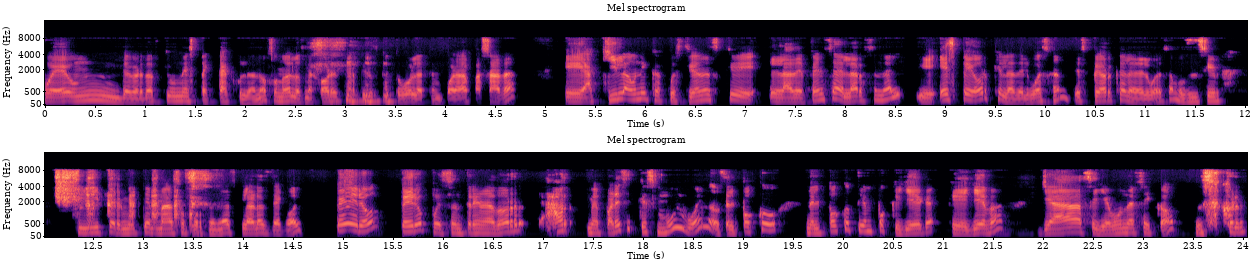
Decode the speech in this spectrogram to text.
fue un, de verdad que un espectáculo, ¿no? Fue uno de los mejores partidos que tuvo la temporada pasada. Eh, aquí la única cuestión es que la defensa del Arsenal eh, es peor que la del West Ham, es peor que la del West Ham, es decir, sí permite más oportunidades claras de gol, pero, pero pues su entrenador ah, me parece que es muy bueno, o sea, el poco, en el poco tiempo que llega, que lleva, ya se llevó un FA Cup,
